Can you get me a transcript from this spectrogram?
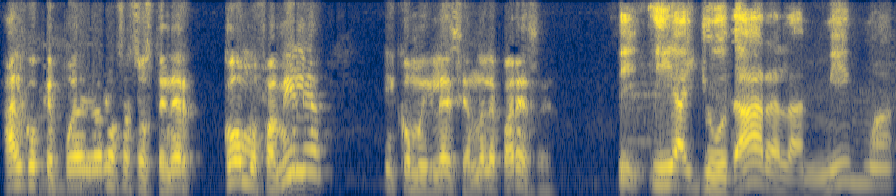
algo que pueda ayudarnos a sostener como familia y como iglesia, ¿no le parece? Sí, y ayudar a la misma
